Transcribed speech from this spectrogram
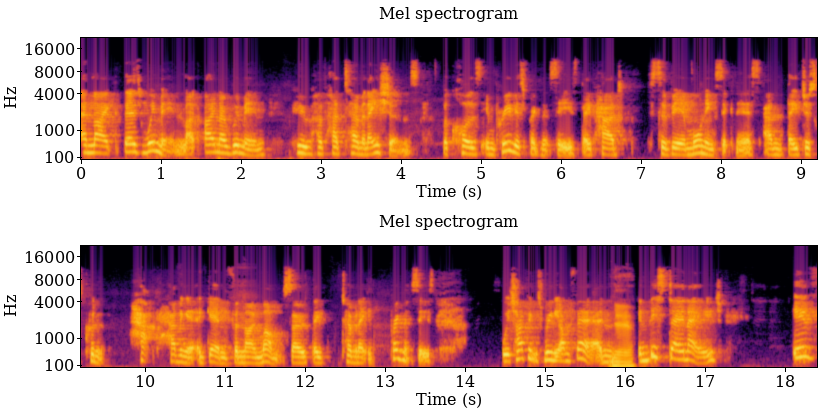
and like there's women like I know women who have had terminations because in previous pregnancies they've had severe morning sickness and they just couldn't hack having it again for nine months, so they terminated pregnancies, which I think is really unfair. And Yeah. in this day and age, if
